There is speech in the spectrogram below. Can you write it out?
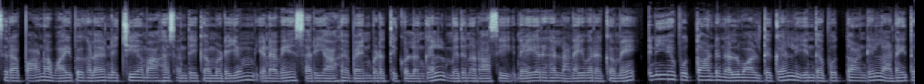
சிறப்பான வாய்ப்புகளை நிச்சயமாக சந்திக்க முடியும். எனவே சரியாக பயன்படுத்தி கொள்ளுங்கள். மிதுன ராசி நேயர்கள் அனைவருக்குமே இனிய புத்தாண்டு நல்வாழ்த்துக்கள். இந்த புத்தாண்டில் அனைத்து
